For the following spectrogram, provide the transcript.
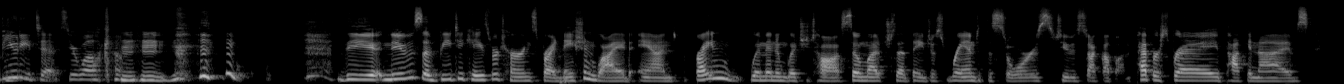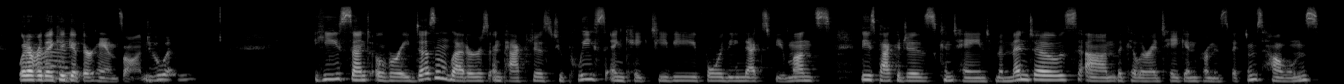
Beauty tips. You're welcome. Mhm. the news of BTK's return spread nationwide and frightened women in Wichita so much that they just ran to the stores to stock up on pepper spray, pocket knives, whatever they could get their hands on. Do it. He sent over a dozen letters and packages to police and KAKE TV for the next few months. These packages contained mementos um, the killer had taken from his victims' homes.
